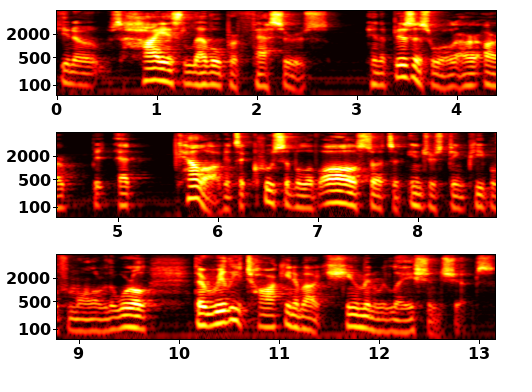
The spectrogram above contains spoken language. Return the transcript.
you know highest level professors in the business world are, are at Kellogg. It's a crucible of all sorts of interesting people from all over the world. They're really talking about human relationships,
